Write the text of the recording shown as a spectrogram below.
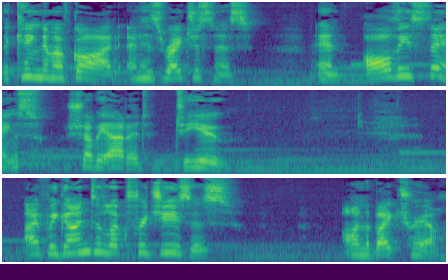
the kingdom of God and his righteousness, and all these things shall be added to you. I've begun to look for Jesus on the bike trail.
